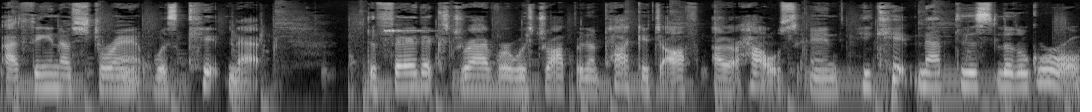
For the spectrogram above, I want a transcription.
Athena Strand was kidnapped the FedEx driver was dropping a package off at her house and he kidnapped this little girl,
